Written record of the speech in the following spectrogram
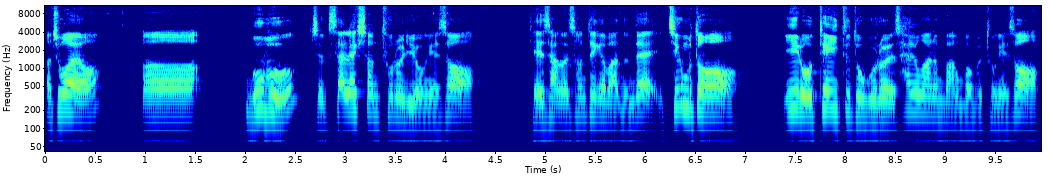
아, 좋아요. 어, move 즉 selection tool을 이용해서 대상을 선택해 봤는데 지금부터 이 로테이트 도구를 사용하는 방법을 통해서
